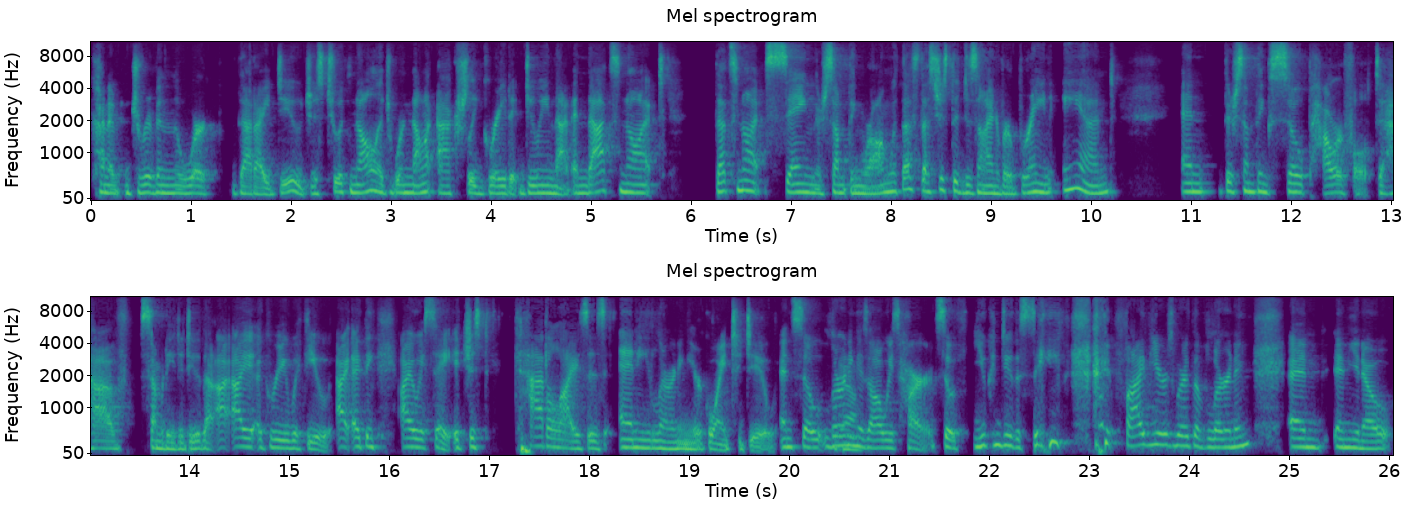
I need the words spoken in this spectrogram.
kind of driven the work that I do just to acknowledge we're not actually great at doing that. And that's not that's not saying there's something wrong with us. That's just the design of our brain. And and there's something so powerful to have somebody to do that. I, I agree with you. I, I, think i always say it just catalyzes any learning you're going to do. And so learning yeah. is always hard. So if you can do the same 5 years worth of learning and and you know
